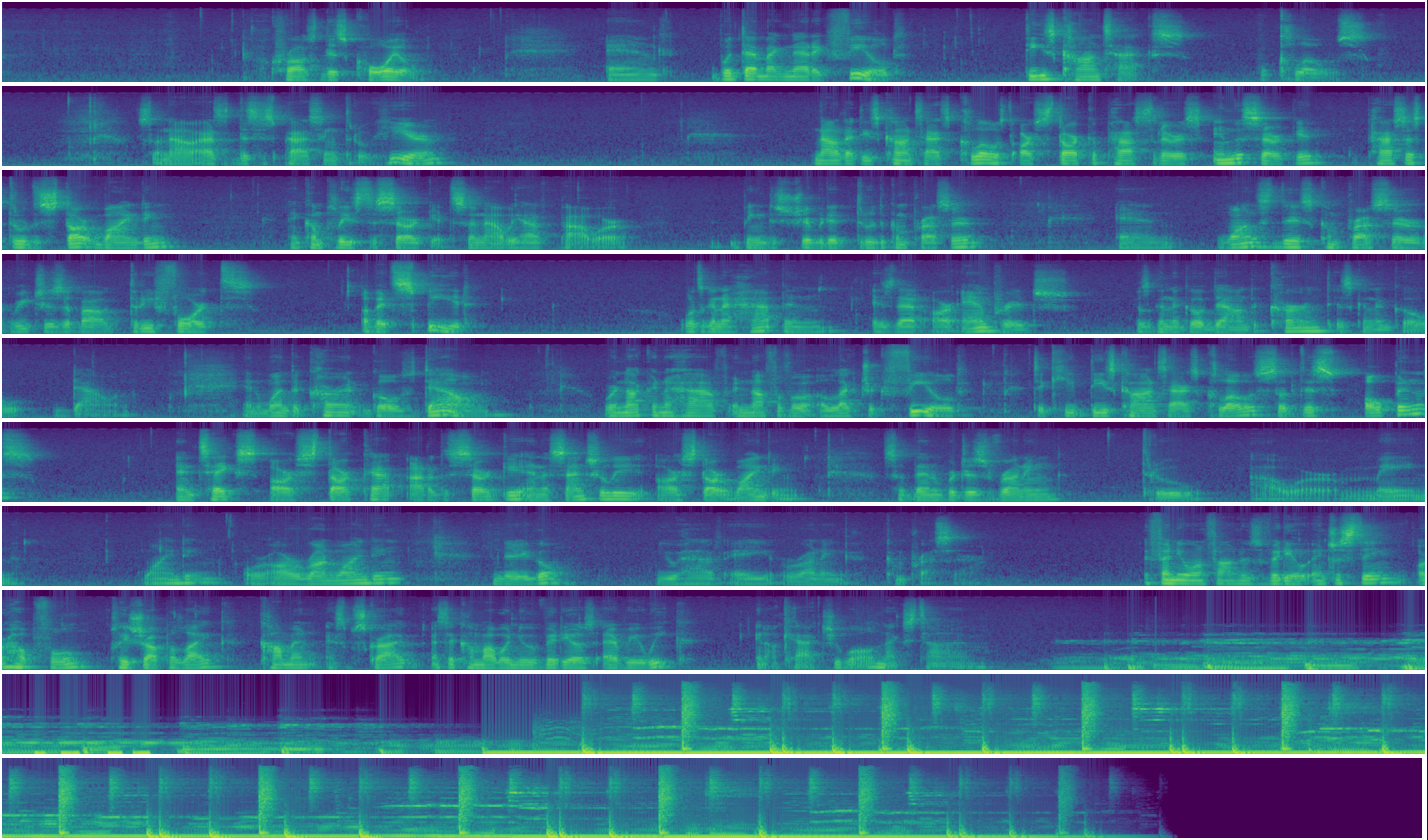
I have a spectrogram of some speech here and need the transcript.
across this coil. And with that magnetic field, these contacts will close. So now as this is passing through here, now that these contacts closed, our start capacitor is in the circuit, passes through the start winding and completes the circuit. So now we have power being distributed through the compressor. And once this compressor reaches about three fourths of its speed, what's going to happen is that our amperage is going to go down, the current is going to go down. And when the current goes down, we're not going to have enough of an electric field to keep these contacts closed. So this opens and takes our start cap out of the circuit and essentially our start winding. So then we're just running through our main winding or our run winding. And there you go. You have a running compressor. If anyone found this video interesting or helpful, please drop a like, comment, and subscribe as I come out with new videos every week. And I'll catch you all next time.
